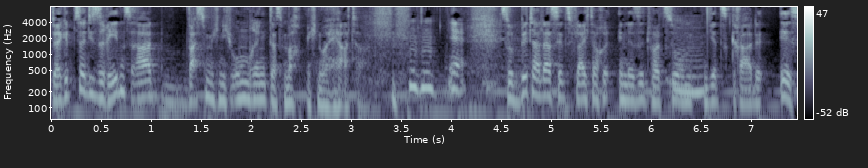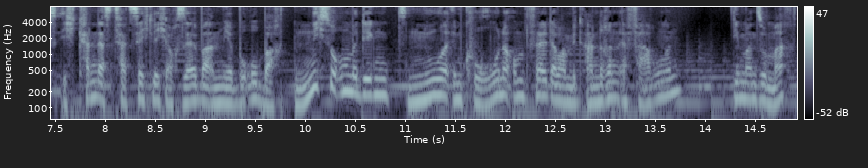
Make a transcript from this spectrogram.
Da gibt's ja diese Redensart, was mich nicht umbringt, das macht mich nur härter. yeah. So bitter das jetzt vielleicht auch in der Situation mhm. jetzt gerade ist. Ich kann das tatsächlich auch selber an mir beobachten. Nicht so unbedingt nur im Corona-Umfeld, aber mit anderen Erfahrungen, die man so macht.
